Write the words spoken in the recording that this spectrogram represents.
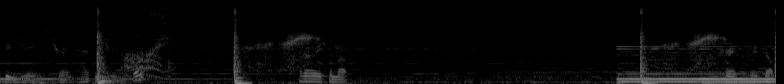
Happy dreams, Trent. Happy dreams. Oh! How do I come up? Trent, wake up.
